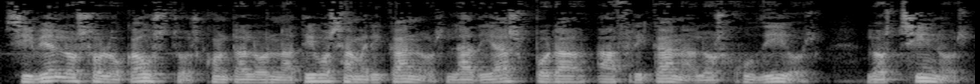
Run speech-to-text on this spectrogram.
Si bien los holocaustos contra los nativos americanos, la diáspora africana, los judíos, los chinos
